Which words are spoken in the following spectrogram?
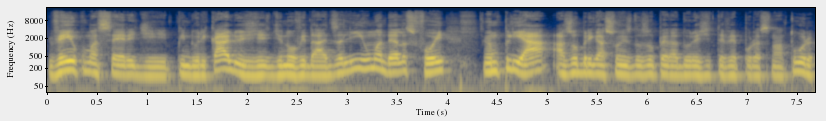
veio com uma série de penduricalhos de, de novidades ali, e uma delas foi ampliar as obrigações das operadoras de TV por assinatura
